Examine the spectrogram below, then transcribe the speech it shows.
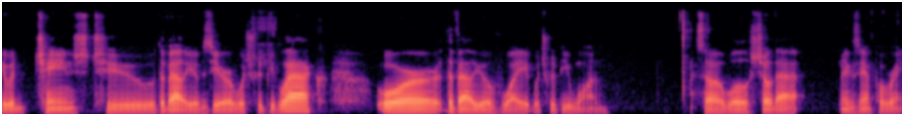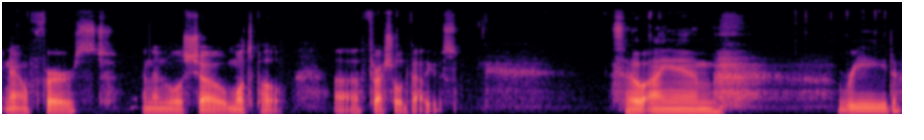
it would change to the value of 0, which would be black, or the value of white, which would be 1. So we'll show that example right now first, and then we'll show multiple uh, threshold values. So I am read,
